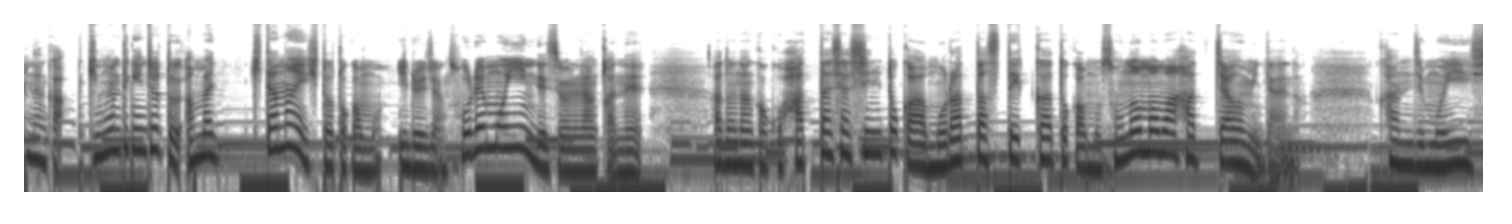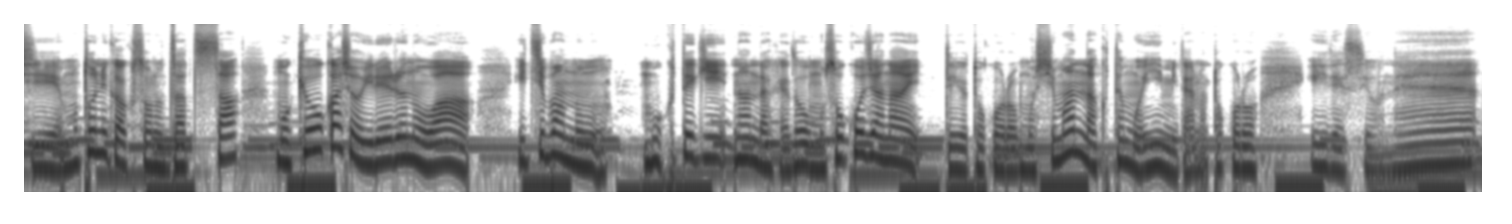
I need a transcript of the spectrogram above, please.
なんか基本的にちょっとあんまり汚い人とかもいるじゃん。それもいいんですよねなんかね。あとなんかこう貼った写真とかもらったステッカーとかもそのまま貼っちゃうみたいな。感じもいいしもうとにかくその雑さもう教科書入れるのは一番の目的なんだけどもうそこじゃないっていうところもう閉まんなくてもいいみたいなところいいですよね。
